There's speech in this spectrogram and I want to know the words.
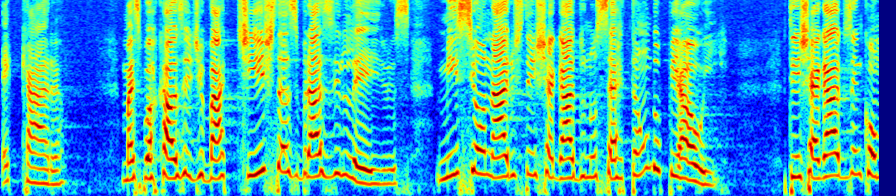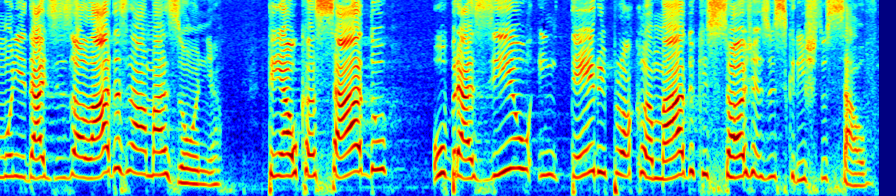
é cara. Mas por causa de batistas brasileiros, missionários têm chegado no sertão do Piauí, têm chegado em comunidades isoladas na Amazônia, têm alcançado o Brasil inteiro e proclamado que só Jesus Cristo salva.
